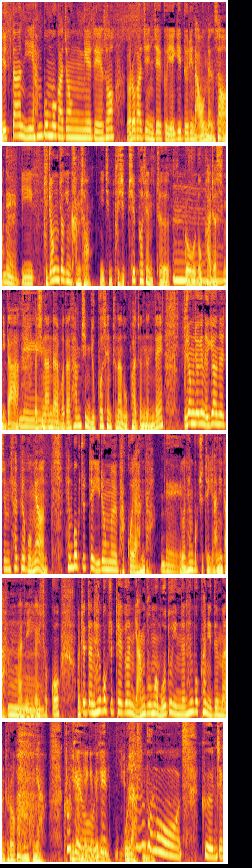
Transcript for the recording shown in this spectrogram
일단 이 한부모 가정에 대해서 여러 가지 이제 그 얘기들이 나오면서 네. 이 부정적인 감성이 지금 97%로 음. 높아졌습니다. 네. 그러니까 지난달보다 36%나 높아졌는데 부정적인 의견을 좀 살펴보면 행복주택 이름을 바꿔야 한다. 네. 이건 행복주택이 아니다라는 음. 얘기가 있었고 어쨌든 행복주택은 양부모 모두 있는 행복한 이들만 들어가는 거냐 그러게요. 이런 얘기들이 올라왔습니다. 한부모 그 이제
